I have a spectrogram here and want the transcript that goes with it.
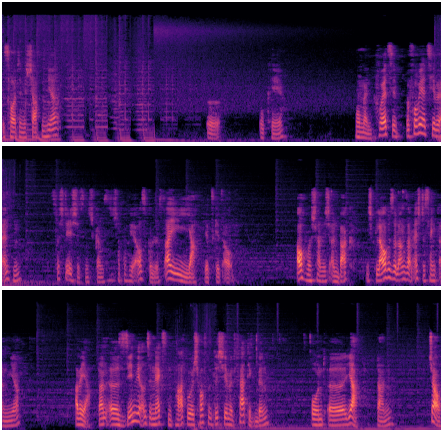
es heute nicht schaffen hier. Äh, okay. Moment, bevor, jetzt bevor wir jetzt hier beenden, das verstehe ich jetzt nicht ganz. Ich habe doch hier ausgelöst. Ah ja, jetzt geht's auf. Auch wahrscheinlich ein Bug. Ich glaube so langsam echt, es hängt an mir. Aber ja, dann äh, sehen wir uns im nächsten Part, wo ich hoffentlich hiermit fertig bin. Und äh, ja, dann ciao.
